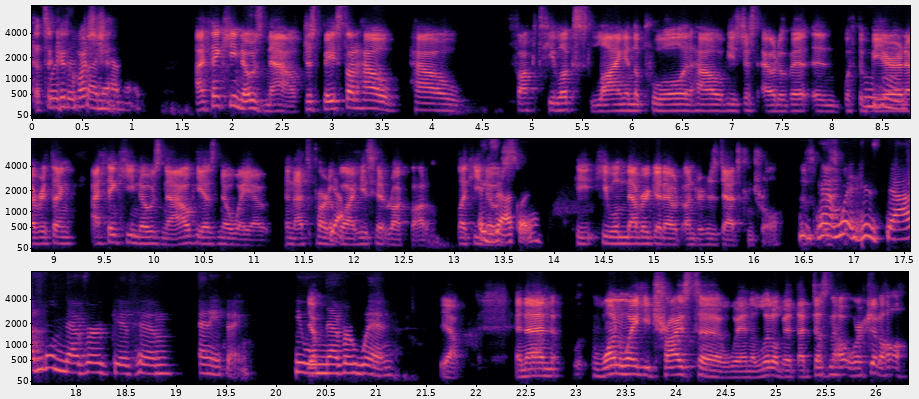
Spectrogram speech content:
that's a good question. dynamic? I think he knows now, just based on how how fucked he looks lying in the pool and how he's just out of it and with the beer Mhm. and everything. I think he knows now he has no way out, and that's part of Yeah. why he's hit rock bottom. Like he knows Exactly. he he will never get out under his dad's control. He can't win. His dad will never give him anything. He will Yep. never win. And then one way he tries to win a little bit that does not work at all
